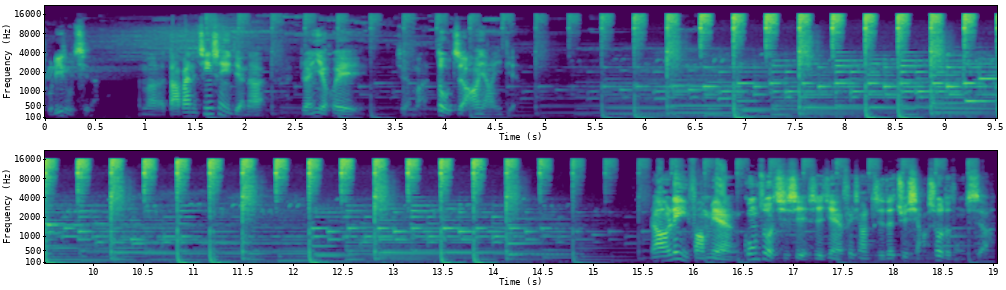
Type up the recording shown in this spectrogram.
土里土气的，那么打扮的精神一点呢，人也会觉得嘛斗志昂扬一点。然后另一方面，工作其实也是一件非常值得去享受的东西啊。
